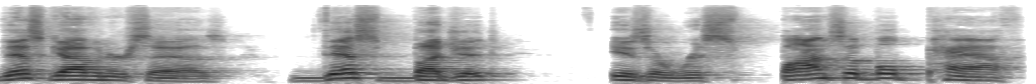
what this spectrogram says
this governor says this budget is a responsible path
